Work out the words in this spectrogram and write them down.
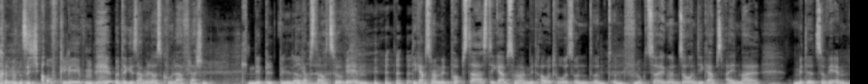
konnte man sich aufkleben und gesammelt aus Colaflaschen. Knippelbilder. Die gab's da auch zur WM. Die gab's mal mit Popstars, die gab's mal mit Autos und, und, und Flugzeugen und so. Und die gab's einmal mit der zur WM.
